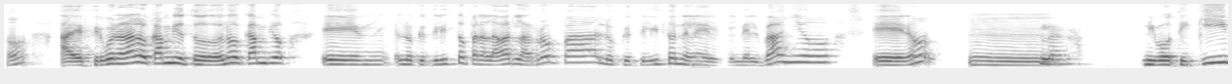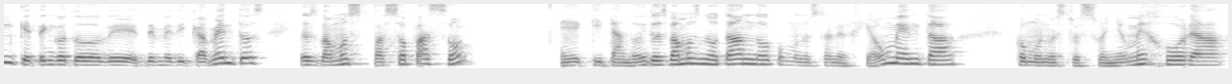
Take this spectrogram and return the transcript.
a decir, bueno, ahora lo cambio todo, ¿no? Cambio em, lo que utilizo para lavar la ropa, lo que utilizo en el, en el baño, eh, ¿no? Mm, claro. Mi botiquín, que tengo todo de, medicamentos. Entonces vamos paso a paso eh, quitando. Entonces vamos notando cómo nuestra energía aumenta, cómo nuestro sueño mejora,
